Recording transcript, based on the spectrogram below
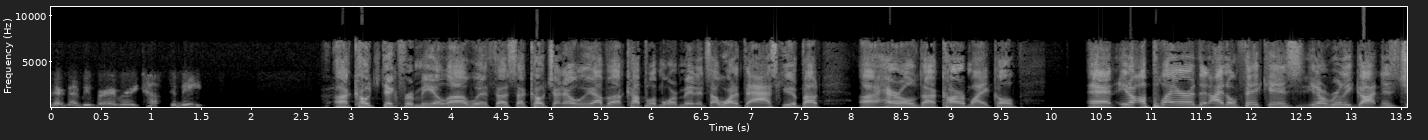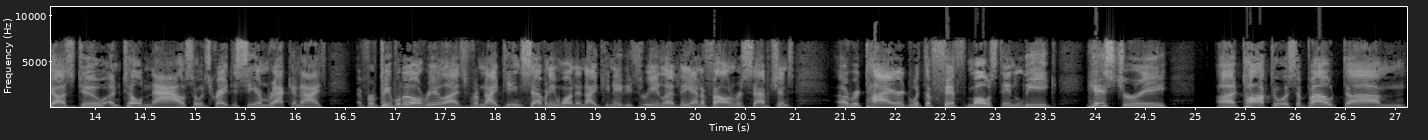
they're going to be very, very tough to beat. Uh, Coach Dick Vermeil uh, with us. Uh, Coach, I know we have a couple of more minutes. I wanted to ask you about uh, Harold uh, Carmichael. And, you know, a player that I don't think has, you know, really gotten his just due until now. So it's great to see him recognized. And for people that don't realize, from 1971 to 1983, he led the NFL in receptions, uh, retired with the fifth most in league history. Talk to us about um,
